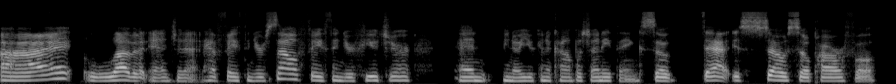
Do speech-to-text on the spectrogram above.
I love it, Anjanette. Have faith in yourself, faith in your future, and you know you can accomplish anything. So that is so so powerful.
